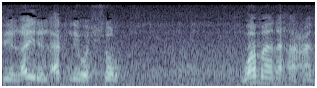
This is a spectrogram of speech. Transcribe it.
في غير الأكل والشرب وما نهى عنه.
